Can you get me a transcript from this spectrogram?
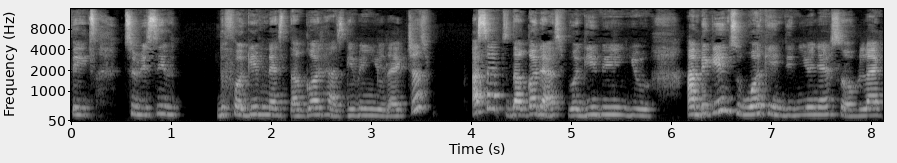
faith to receive the forgiveness that God has given you. Like just accept that God has forgiven you and begin to work in the newness of life.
